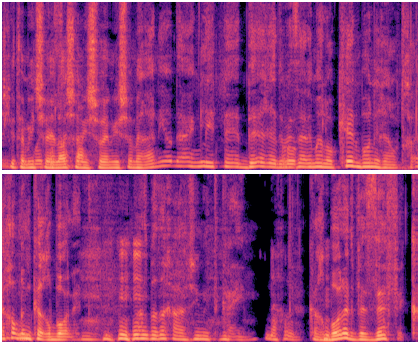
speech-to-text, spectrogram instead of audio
יש לי תמיד שאלה שאני שואל מי שאומר אני יודע אנגלית נהדרת וזה אני אומר לו כן בוא נראה אותך איך אומרים קרבולת. אז בדרך כלל אנשים נתקעים. נכון. קרבולת וזפק.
